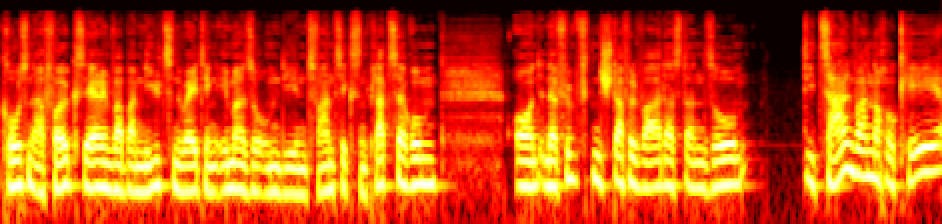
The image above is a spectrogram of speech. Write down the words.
großen Erfolgsserien, war beim Nielsen-Rating immer so um den 20. Platz herum. Und in der fünften Staffel war das dann so, die Zahlen waren noch okay,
